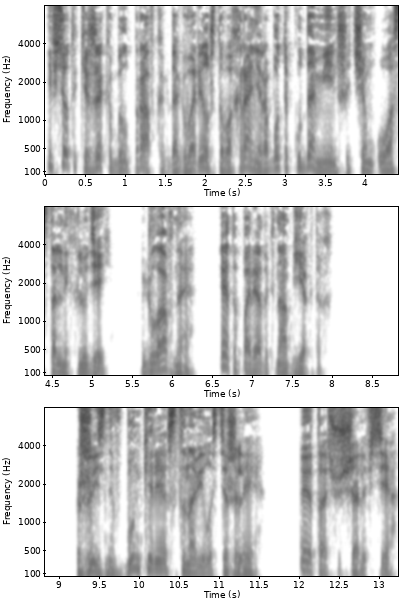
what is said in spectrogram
И все-таки Жека был прав, когда говорил, что в охране работы куда меньше, чем у остальных людей. Главное – это порядок на объектах. Жизнь в бункере становилась тяжелее. Это ощущали все.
